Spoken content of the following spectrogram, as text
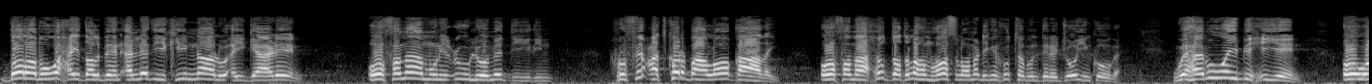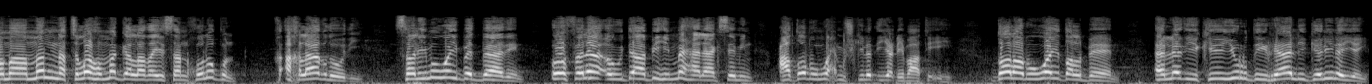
dalabu waxay dalbeen alladii kii naalu ay gaadheen oo famaa municuu looma diidin. Ruficad kor baa loo qaaday oo famaa xudad lahum hoos looma dhigin rutabun derajooyinkooga wahabuu way bixiyeen oo wamaa mannat lahum ma galladaysan khuluqun akhlaaqdoodii. Salimuu way badbaadeen oo falaa awdaa bihim ma halaagsamin cadabun wax mushkilad iyo dhibaato ihi. Dalabuu way dalbeen alladii kii yurdii raalli gelinayey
